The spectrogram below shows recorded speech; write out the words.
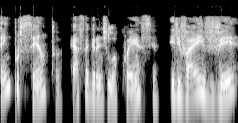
100% essa grande eloquência, ele vai ver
